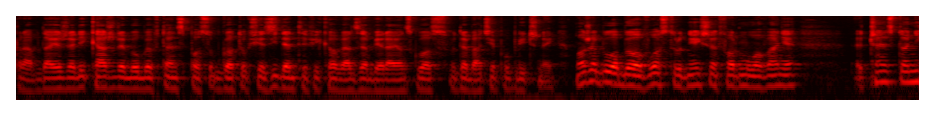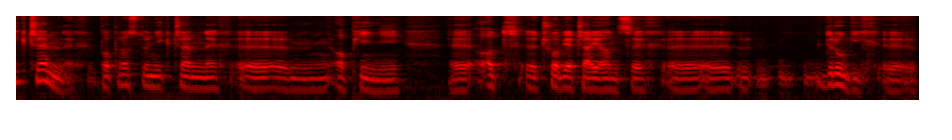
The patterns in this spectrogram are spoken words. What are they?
prawda? Jeżeli każdy byłby w ten sposób gotów się zidentyfikować, zabierając głos w debacie publicznej. Może byłoby o włos trudniejsze formułowanie często nikczemnych, po prostu nikczemnych opinii y, odczłowieczających y, drugich, y,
